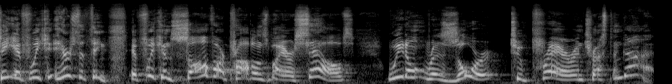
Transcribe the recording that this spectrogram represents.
See, if we can, here's the thing if we can solve our problems by ourselves, we don't resort to prayer and trust in God.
